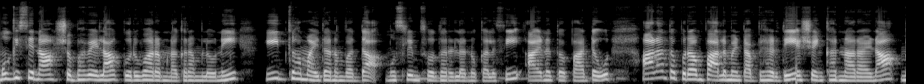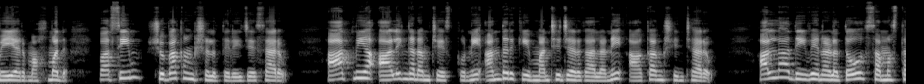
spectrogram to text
ముగిసిన శుభవేళ గురువారం నగరంలోని ఈద్గా మైదానం వద్ద ముస్లిం సోదరులను కలిసి ఆయనతో పాటు అనంతపురం పార్లమెంట్ అభ్యర్థి శంకర్ నారాయణ మేయర్ మహ్మద్ వసీం శుభాకాంక్షలు తెలియజేశారు. ఆత్మీయ ఆలింగనం చేసుకుని అందరికీ మంచి జరగాలని ఆకాంక్షించారు. అల్లా దీవెనలతో సమస్త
